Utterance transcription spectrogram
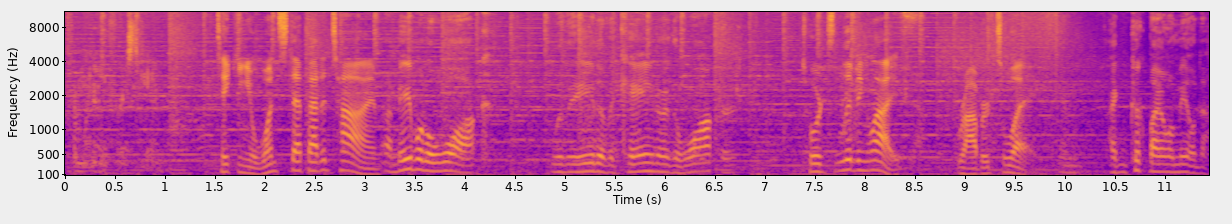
from when he first came. Taking it one step at a time. I'm able to walk with the aid of a cane or the walker. Towards living life Robert's way. And I can cook my own meal now.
